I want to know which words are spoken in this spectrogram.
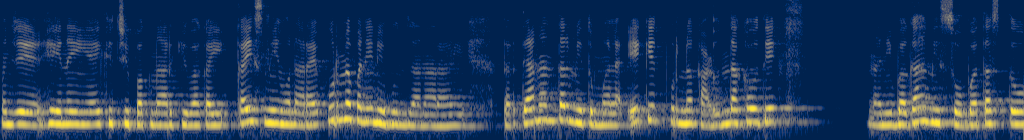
म्हणजे हे नाही आहे की चिपकणार किंवा काही काहीच नाही होणार आहे पूर्णपणे निघून जाणार आहे. तर त्यानंतर मी तुम्हाला एक एक पूर्ण काढून दाखवते. आणि बघा मी सोबत असतो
